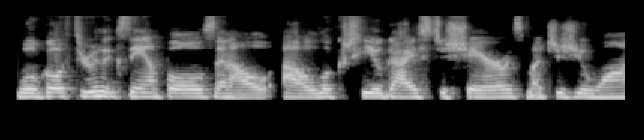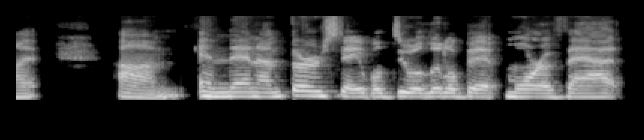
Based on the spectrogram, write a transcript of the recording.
We'll go through examples and I'll I'll look to you guys to share as much as you want. Um, and then on Thursday, we'll do a little bit more of that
